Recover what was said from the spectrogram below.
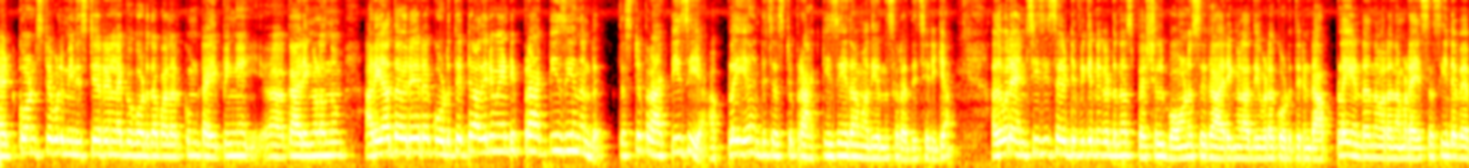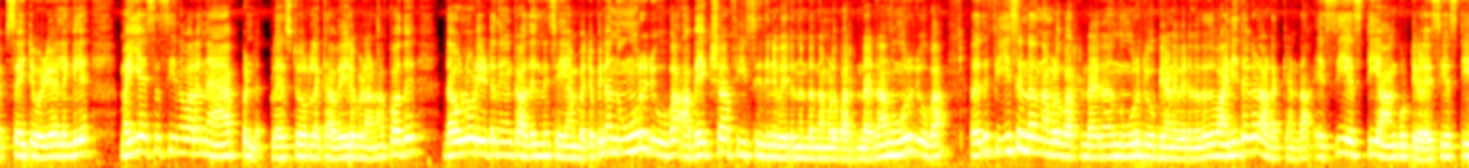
ഹെഡ് കോൺസ്റ്റബിൾ മിനിസ്റ്റീരിയലിലൊക്കെ കൊടുത്ത പലർക്കും ടൈപ്പിംഗ് കാര്യങ്ങളൊന്നും അറിയാത്തവരെ കൊടുത്തിട്ട് അതിനുവേണ്ടി പ്രാക്ടീസ് ചെയ്യുന്നുണ്ട്. ജസ്റ്റ് പ്രാക്ടീസ് ചെയ്യുക. അപ്ലൈ ചെയ്യുക. എന്നിട്ട് ജസ്റ്റ് പ്രാക്ടീസ് ചെയ്താൽ മതി എന്ന് ശ്രദ്ധിച്ചിരിക്കാം. അതുപോലെ എൻ സി സി സർട്ടിഫിക്കറ്റിന് കിട്ടുന്ന സ്പെഷ്യൽ ബോണസ് കാര്യങ്ങൾ അതിവിടെ കൊടുത്തിട്ടുണ്ട്. അപ്ലൈ ചെയ്യേണ്ടതെന്ന് പറയുന്നത് നമ്മുടെ എസ് എസ് സിന്റെ വെബ്സൈറ്റ് വഴിയോ അല്ലെങ്കിൽ മൈ എസ് എസ് സി എന്ന് പറയുന്ന ആപ്പ് ഉണ്ട്. പ്ലേ സ്റ്റോറിലൊക്കെ അവൈലബിൾ ആണ്. അപ്പോൾ അത് ഡൗൺലോഡ് ചെയ്തിട്ട് നിങ്ങൾക്ക് അതിൽ നിന്ന് ചെയ്യാൻ പറ്റും. പിന്നെ നൂറ് രൂപ അപേക്ഷാ ഫീസ് ഇതിന് വരുന്നുണ്ടെന്ന് നമ്മൾ പറഞ്ഞിട്ടുണ്ടായിരുന്നു. ആ നൂറ് രൂപ അതായത് ഫീസ് ഉണ്ടെന്ന് നമ്മൾ പറഞ്ഞിട്ടുണ്ടായിരുന്നത് നൂറ് രൂപയാണ് വരുന്നത്. അത് വനിതകൾ അടക്കേണ്ട എസ് സി എസ് ടി ആൺകുട്ടികൾ. എസ് സി എസ് ടി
